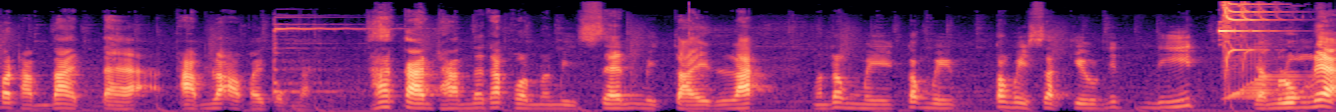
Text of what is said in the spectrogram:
ก็ทำได้ แต่ทำแล้วเอาไปตรงไหนถ้าการทำนะถ้าคนมันมีเซนส์มีใจรัก มันต้องมีต้องมีต้องมีสกิลนิดนิดๆอย่างลุงเนี่ย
